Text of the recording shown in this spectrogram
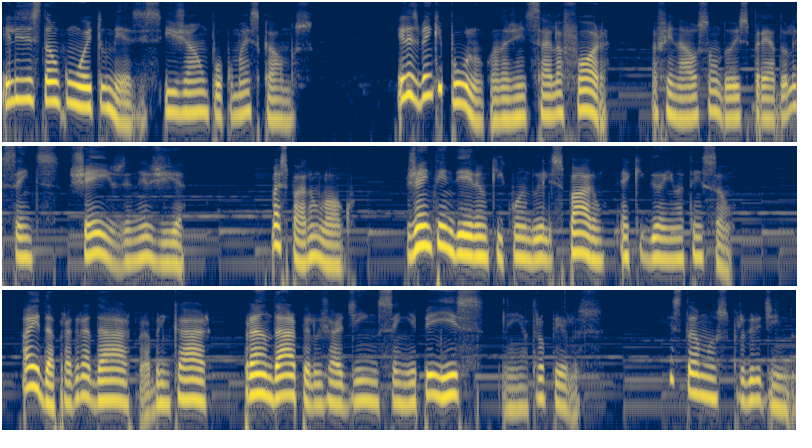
eles estão com oito meses e já um pouco mais calmos. Eles bem que pulam quando a gente sai lá fora, afinal são dois pré-adolescentes, cheios de energia. Mas param logo. Já entenderam que quando eles param é que ganham atenção. Aí dá para agradar, para brincar, para andar pelo jardim sem EPIs nem atropelos. Estamos progredindo.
